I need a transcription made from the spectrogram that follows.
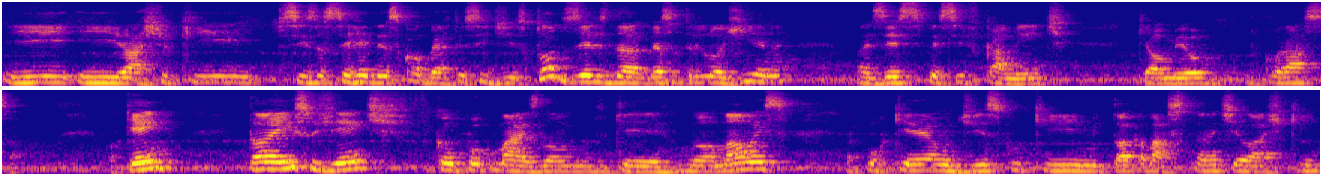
e, e, acho que precisa ser redescoberto esse disco. Todos eles da, dessa trilogia, né? mas esse especificamente, que é o meu do coração. Ok? Então é isso, gente. Ficou um pouco mais longo do que normal, mas é porque é um disco que me toca bastante. Eu acho que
